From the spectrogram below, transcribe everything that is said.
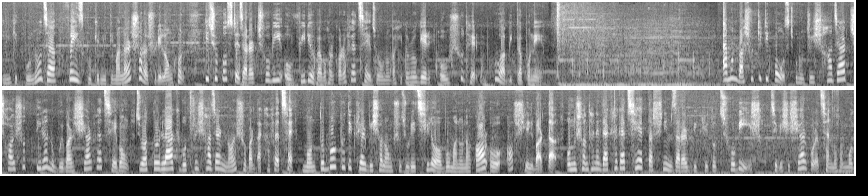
ইঙ্গিতপূর্ণ যা ফেসবুকের নীতিমালার সরাসরি লঙ্ঘন। কিছু পোস্টে যারা ছবি ও ভিডিও ব্যবহার করা হয়েছে যৌনবাহিত রোগের ঔষধের ভুয়া বিজ্ঞাপনে। এমন বাষট্টিটি পোস্ট উনত্রিশ হাজার ছয়শো তিরানব্বই বার শেয়ার হয়েছে এবং চুয়াত্তর লাখ বত্রিশ হাজার নয়শো বার দেখা হয়েছে। মন্তব্য প্রতিক্রিয়ার বিশাল অংশ জুড়ে ছিল অবমাননাকর ও অশ্লীল বার্তা। অনুসন্ধানে দেখা গেছে, তাসনিম জারার বিকৃত ছবি সবচেয়ে বেশি শেয়ার করেছেন মোহাম্মদ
